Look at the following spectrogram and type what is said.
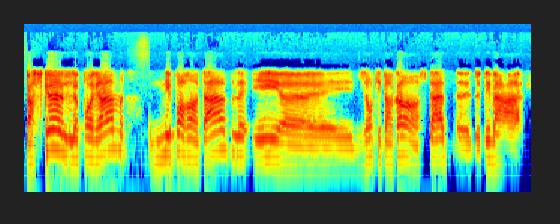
Parce que le programme n'est pas rentable et euh, disons qu'il est encore en stade de démarrage.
